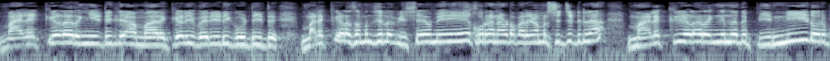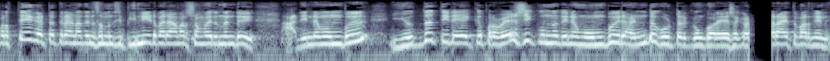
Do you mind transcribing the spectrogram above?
മലക്കുകൾ ഇറങ്ങിയിട്ടില്ല മലക്കുകൾ ഇവരിടി കൂട്ടിയിട്ട്. മലക്കുകളെ സംബന്ധിച്ചുള്ള വിഷയമേ ഖുർആൻ അവിടെ പരാമർശിച്ചിട്ടില്ല. മലക്കുകൾ ഇറങ്ങുന്നത് പിന്നീട് ഒരു പ്രത്യേക ഘട്ടത്തിലാണ് അതിനെ സംബന്ധിച്ച് പിന്നീട് പരാമർശം വരുന്നുണ്ട്. അതിന്റെ മുമ്പ് യുദ്ധത്തിലേക്ക് പ്രവേശിക്കുന്നതിന് മുമ്പ് രണ്ടു കൂട്ടർക്കും കുറേശ്ശെ പറഞ്ഞു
